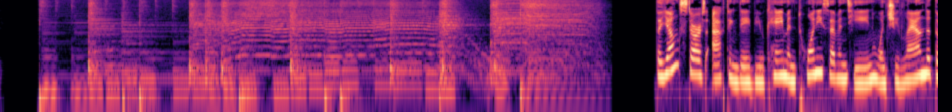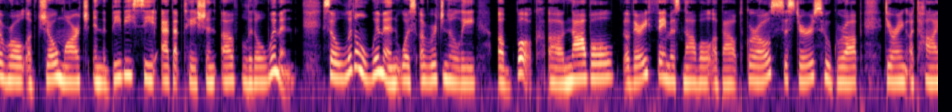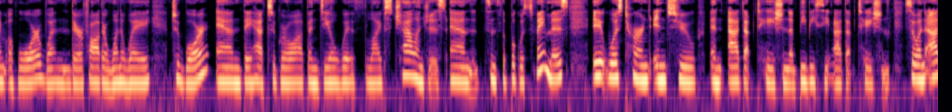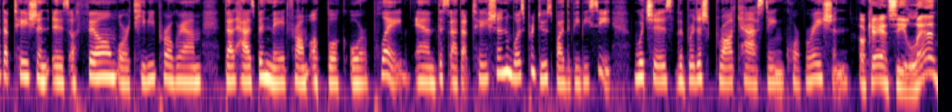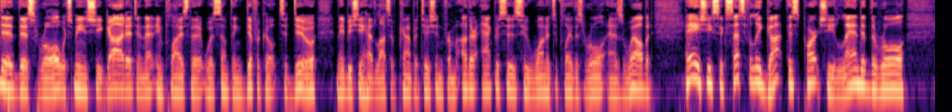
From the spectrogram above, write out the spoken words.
The young star's acting debut came in 2017 when she landed the role of Jo March in the BBC adaptation of Little Women. So, Little Women was originally a book, a novel, a very famous novel about girls, sisters who grew up during a time of war when their father went away to war and they had to grow up and deal with life's challenges. And since the book was famous, it was turned into an adaptation adaptation, a BBC adaptation. So an adaptation is a film or a TV program that has been made from a book or a play. And this adaptation was produced by the BBC, which is the British Broadcasting Corporation. Okay, and she landed this role, which means she got it, and that implies that it was something difficult to do. Maybe she had lots of competition from other actresses who wanted to play this role as well. But hey, she successfully got this part. She landed the role role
